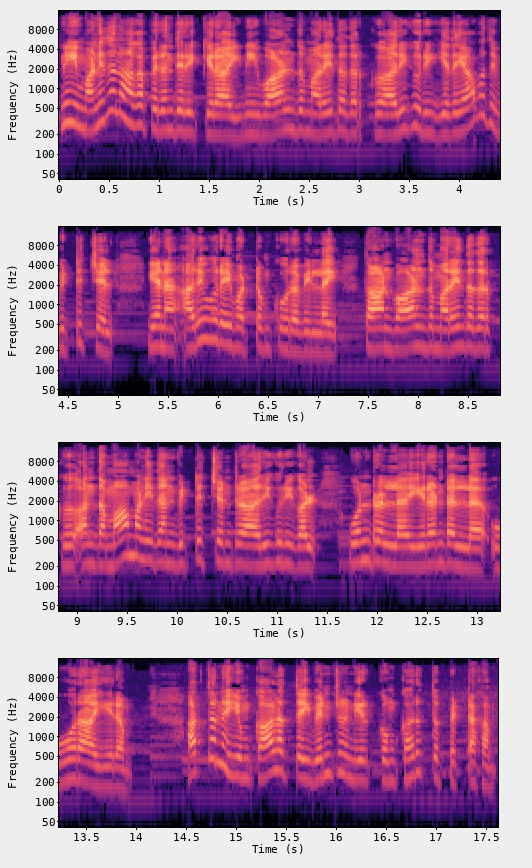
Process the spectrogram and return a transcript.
நீ மனிதனாக பிறந்திருக்கிறாய். நீ வாழ்ந்து மறைந்ததற்கு அறிகுறி எதையாவது விட்டுச் செல் என அறிவுரை மட்டும் கூறவில்லை. தான் வாழ்ந்து மறைந்ததற்கு அந்த மாமனிதன் விட்டுச் சென்ற அறிகுறிகள் ஒன்றல்ல இரண்டல்ல ஓராயிரம். அத்தனையும் காலத்தை வென்று நிற்கும் கருத்து பெட்டகம்.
